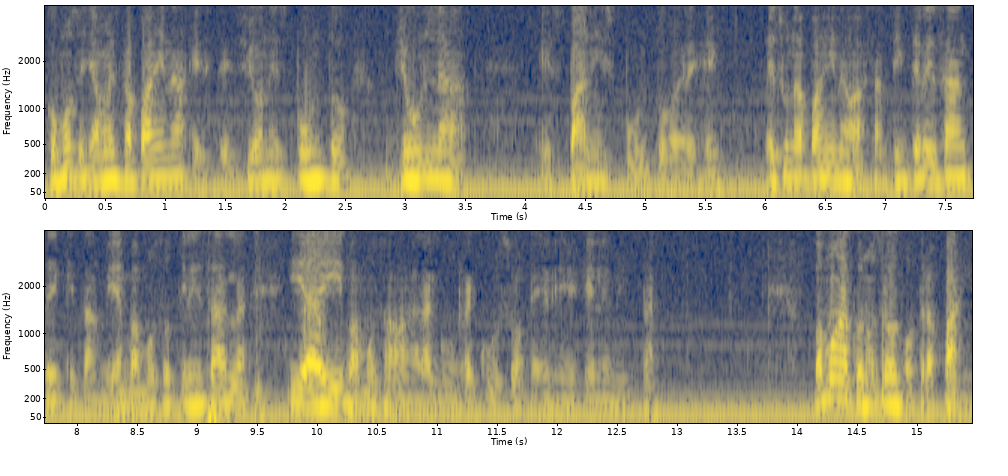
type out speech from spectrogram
¿Cómo se llama esta página? extensiones.joomlaspanish.org es una página bastante interesante que también vamos a utilizarla y ahí vamos a bajar algún recurso eh, elemental vamos a conocer otra página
